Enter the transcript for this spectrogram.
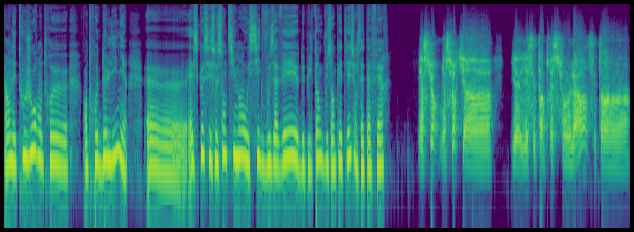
Hein, on est toujours entre, entre deux lignes. Euh, Est-ce que c'est ce sentiment aussi que vous avez depuis le temps que vous enquêtez sur cette affaire? Bien sûr, bien sûr qu'il y, y, y, a cette impression-là. C'est un.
